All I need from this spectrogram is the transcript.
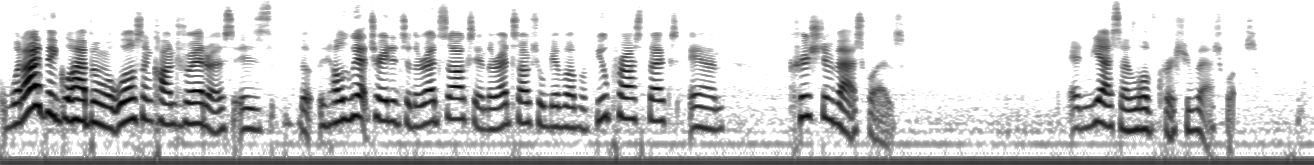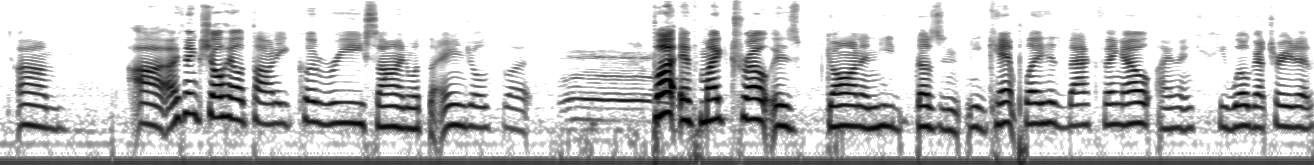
What I think will happen with Willson Contreras is the he'll get traded to the Red Sox, and the Red Sox will give up a few prospects and Christian Vasquez. And yes, I love Christian Vasquez. Um, uh, I think Shohei Ohtani could re-sign with the Angels, but But if Mike Trout is gone and he doesn't, he can't play his back thing out, I think he will get traded.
